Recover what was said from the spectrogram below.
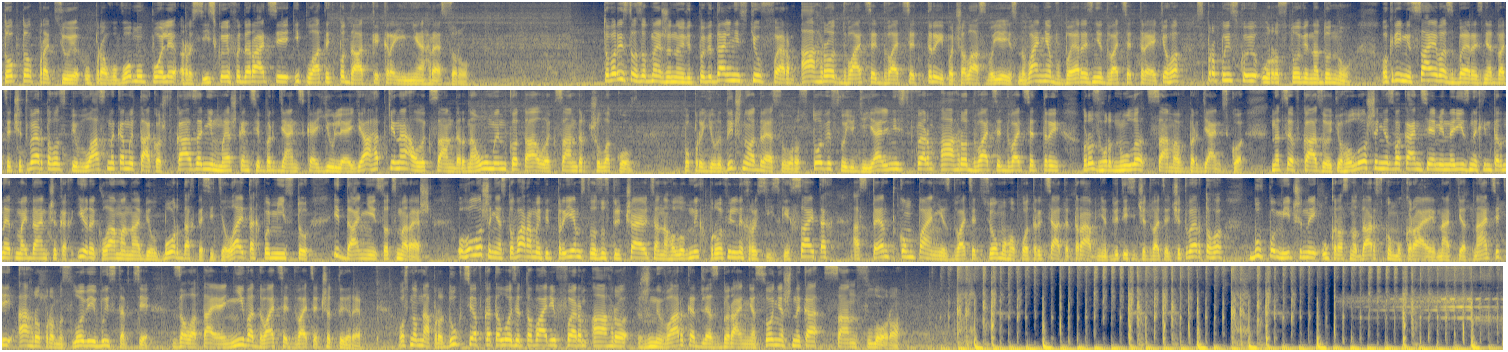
тобто працює у правовому полі Російської Федерації і платить податки країні-агресору. Товариство з обмеженою відповідальністю Ферм Агро 2023 почала своє існування в березні 23-го з пропискою у Ростові на Дону. Окрім Ісаєва, з березня 24-го співвласниками також вказані мешканці Бердянська Юлія Ягодкіна, Олександр Науменко та Олександр Чулаков. Попри юридичну адресу у Ростові, свою діяльність ферм Агро 2023 розгорнула саме в Бердянську. На це вказують оголошення з вакансіями на різних інтернет-майданчиках, і реклама на білбордах та сітілайтах по місту, і дані соцмереж. Оголошення з товарами підприємства зустрічаються на головних профільних російських сайтах. А стенд компанії з 27 по 30 травня 2024 був помічений у Краснодарському краї на 15-й агропромисловій виставці Золотая Ніва 2024. Основна продукція в каталозі товарів ферм Агро жниварка для збирання соняшника Санфлоро.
